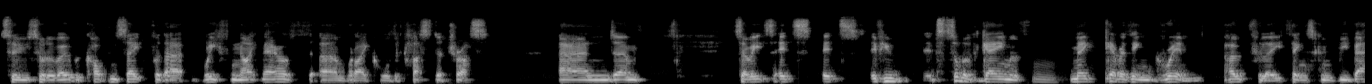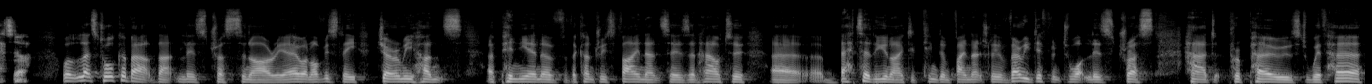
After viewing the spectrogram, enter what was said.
to sort of overcompensate for that brief nightmare of um, what I call the cluster truss. And um, so it's it's it's if you it's sort of a game of mm. make everything grim hopefully things can be better. Well, let's talk about that Liz Truss scenario and obviously Jeremy Hunt's opinion of the country's finances and how to uh, better the United Kingdom financially are very different to what Liz Truss had proposed with her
